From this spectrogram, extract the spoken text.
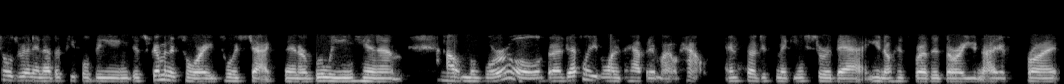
children and other people being discriminatory towards Jackson or bullying him mm-hmm. out in the world, but I definitely didn't want it to happen in my own house. And so just making sure that, you know, his brothers are a united front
